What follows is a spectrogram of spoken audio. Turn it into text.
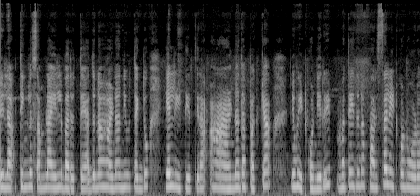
ಇಲ್ಲ, ತಿಂಗಳ ಸಂಬಳ ಎಲ್ಲಿ ಬರುತ್ತೆ? ಅದನ್ನು ಹಣ ನೀವು ತೆಗೆದು ಎಲ್ಲಿ ಇಟ್ಟಿರ್ತೀರಾ? ಆ ಹಣದ ಪಕ್ಕ ನೀವು ಇಟ್ಕೊಂಡಿರಿ. ಮತ್ತು ಇದನ್ನು ಪರ್ಸಲ್ಲಿ ಇಟ್ಕೊಂಡು ಓಡೋ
